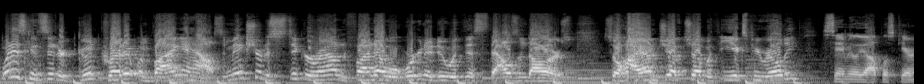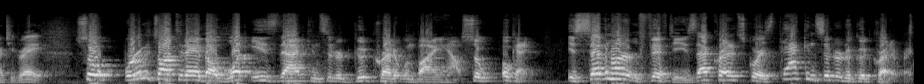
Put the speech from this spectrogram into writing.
What is considered good credit when buying a house? And make sure to stick around and find out what we're going to do with this $1,000. So, hi, I'm Jeff Chubb with eXp Realty. Samuel Leopoulos, Guaranteed Rate. So, we're going to talk today about what is that considered good credit when buying a house. So, okay, is 750, is that credit score, is that considered a good credit rate?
